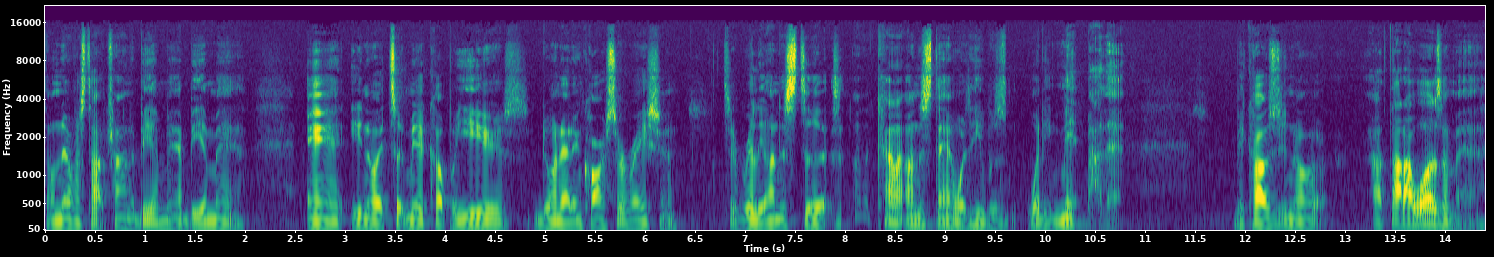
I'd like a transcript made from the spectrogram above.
Don't never stop trying to be a man. Be a man. And, you know, it took me a couple years during that incarceration to really understood kind of understand what he was what he meant by that. Because, you know, I thought I was a man.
